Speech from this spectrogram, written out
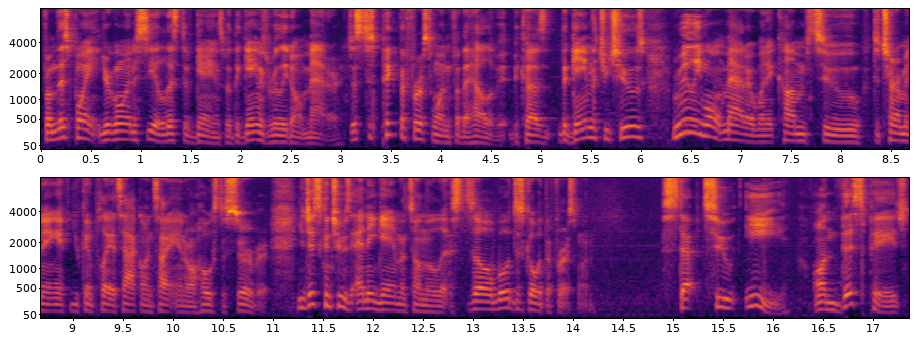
From this point, you're going to see a list of games, but the games really don't matter. Just, just pick the first one for the hell of it, because the game that you choose really won't matter when it comes to determining if you can play Attack on Titan or host a server. You just can choose any game that's on the list, so we'll just go with the first one. Step 2E on this page,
